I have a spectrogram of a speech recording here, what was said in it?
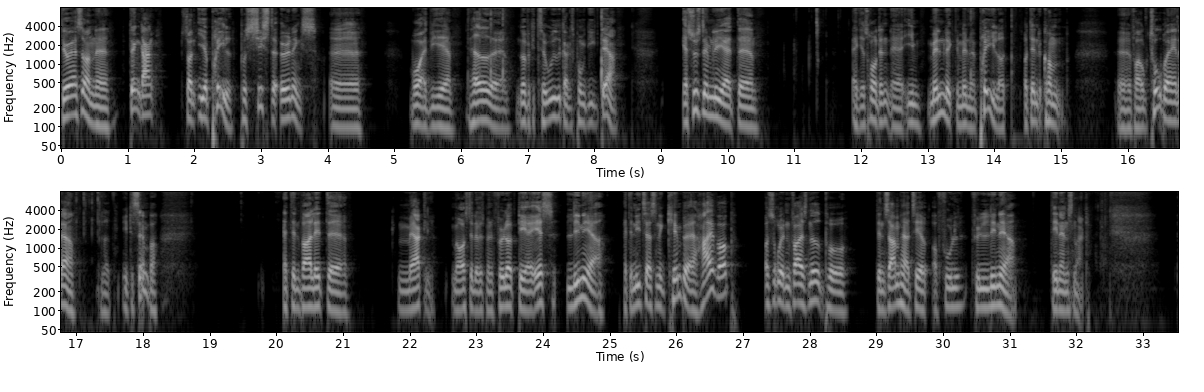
det var sådan, øh, dengang, sådan i april på sidste earnings, øh, hvor at vi øh, havde øh, noget, vi kan tage udgangspunkt i der, jeg synes nemlig, at, øh, at jeg tror, den er i mellemlæggende mellem april og, og den, der kom øh, fra oktober af der, eller i december, at den var lidt øh, mærkelig. Men også det der, hvis man følger DRS lineær, at den lige tager sådan en kæmpe hive op, og så ryger den faktisk ned på den samme her til at fuld, fylde lineær. Det er en anden snak.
